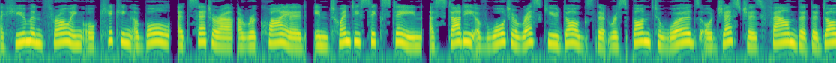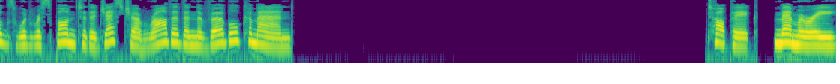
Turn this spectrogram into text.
a human throwing or kicking a ball, etc. are required. In 2016, a study of water rescue dogs that respond to words or gestures found that the dogs would respond to the gesture rather than the verbal command. Topic Memory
